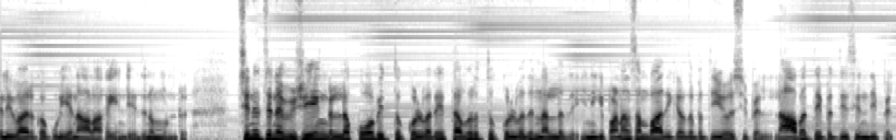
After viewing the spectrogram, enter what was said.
தெளிவாக இருக்கக்கூடிய நாளாக இன்றைய தினம் உண்டு. சின்ன சின்ன விஷயங்களில் கோபித்து கொள்வதை தவிர்த்து கொள்வது நல்லது. இன்றைக்கி பணம் சம்பாதிக்கிறத பற்றி யோசிப்பேன். லாபத்தை பற்றி சிந்திப்பேன்.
